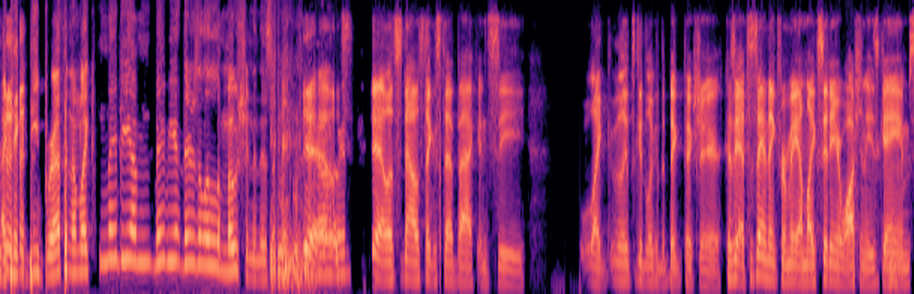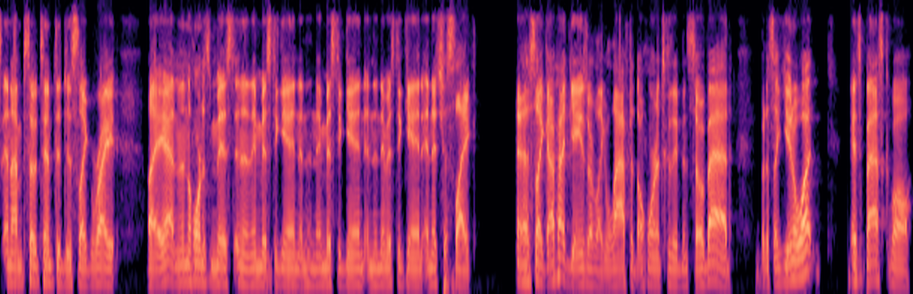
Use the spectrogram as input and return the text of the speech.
I take a deep breath, and I'm like, maybe I'm maybe there's a little emotion in this opinion. you Yeah, know what I mean? yeah. Let's now let's take a step back and see. Like, let's get a look at the big picture here, because yeah, it's the same thing for me. I'm like sitting here watching these mm. games, and I'm so tempted to just like write, like, yeah, and then the Hornets missed, and then they missed again, and then they missed again, and then they missed again, and it's just like, and it's like I've had games where I've like laughed at the Hornets because they've been so bad, but it's like you know what? It's basketball,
